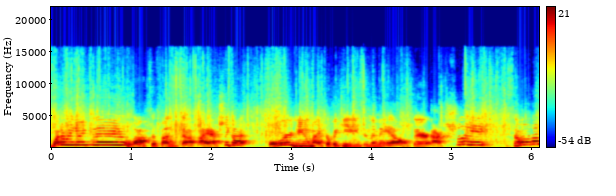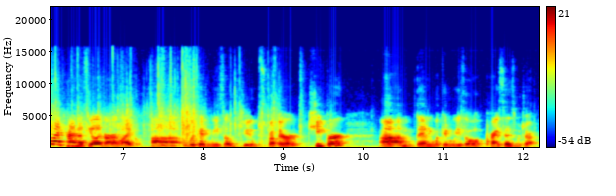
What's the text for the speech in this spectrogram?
what are we doing today? Lots of fun stuff. I actually got four new micro bikinis in the mail. They're actually, some of them I kind of feel like are like uh, Wicked Weasel dupes, but they're cheaper um, than Wicked Weasel prices, which are,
